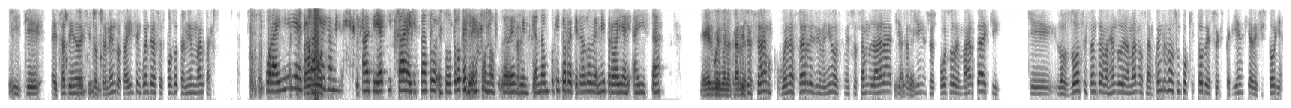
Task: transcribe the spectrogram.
y que está teniendo éxitos tremendos. Ahí se encuentra su esposo también, Marta. Por ahí está, déjame. Ah, sí, aquí está, ahí está su, su otro teléfono, Edwin, que anda un poquito retirado de mí, pero ahí, ahí está. Edwin, pues, buenas tardes. Sam, buenas tardes, bienvenidos. Mr. Sam Lara, que también es su esposo de Marta, que, que los dos están trabajando de la mano. Sam, cuéntanos un poquito de su experiencia, de su historia.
